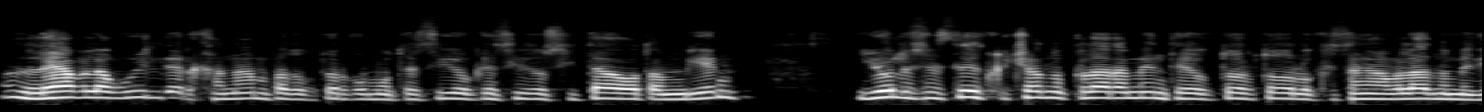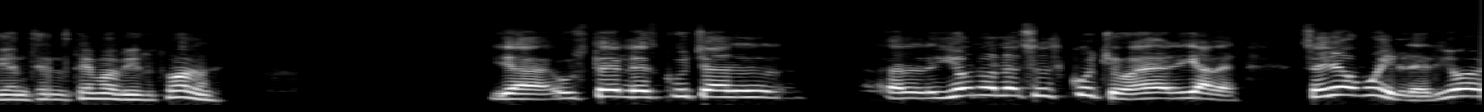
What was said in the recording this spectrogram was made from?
Le habla, Wilder Hanampa, doctor, como testigo que he sido citado también. Yo les estoy escuchando claramente, doctor, todo lo que están hablando mediante el tema virtual. Ya, usted le escucha al, yo no les escucho, eh, ya a ver. Señor Wilder, yo,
